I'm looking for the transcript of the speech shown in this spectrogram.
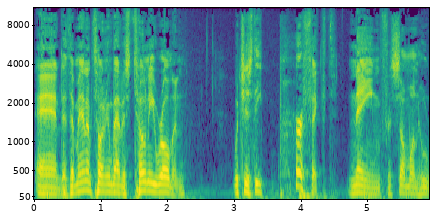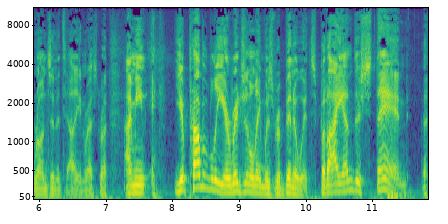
And the man I'm talking about is Tony Roman, which is the perfect name for someone who runs an Italian restaurant. I mean, your probably original name was Rabinowitz, but I understand.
